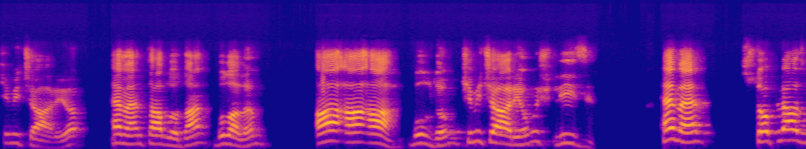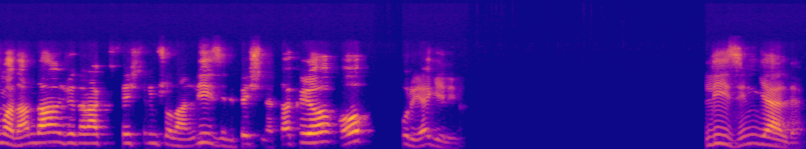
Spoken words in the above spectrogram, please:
kimi çağırıyor? Hemen tablodan bulalım. AAA buldum. Kimi çağırıyormuş? Lizin. Hemen stoplazmadan daha önceden aktifleştirilmiş olan lizini peşine takıyor. Hop buraya geliyor. Lizin geldi.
